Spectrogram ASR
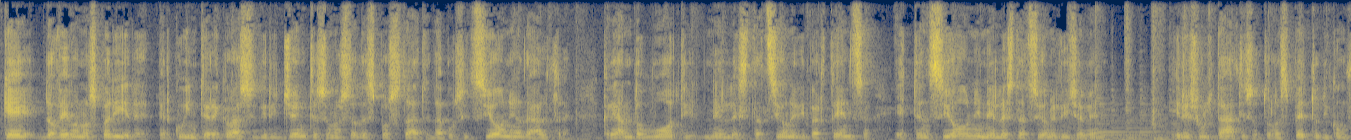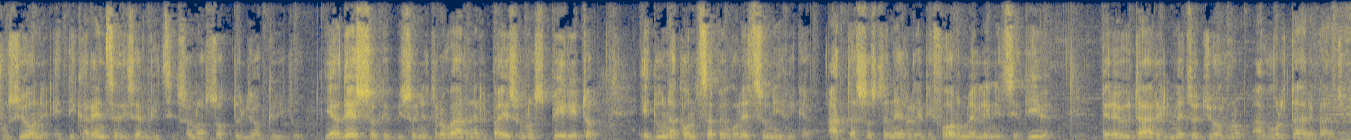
che dovevano sparire, per cui intere classi dirigenti sono state spostate da posizioni ad altre, creando vuoti nelle stazioni di partenza e tensioni nelle stazioni riceventi. I risultati, sotto l'aspetto di confusione e di carenza di servizi, sono sotto gli occhi di tutti. È adesso che bisogna trovare nel Paese uno spirito ed una consapevolezza unifica, atta a sostenere le riforme e le iniziative per aiutare il Mezzogiorno a voltare pagina.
